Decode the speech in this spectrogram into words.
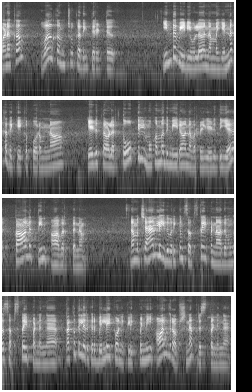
வணக்கம். வெல்கம் டு கதை திரட்டு. இந்த வீடியோவில் நம்ம என்ன கதை கேட்க போகிறோம்னா எழுத்தாளர் தோப்பில் முகமது மீரான் அவர்கள் எழுதிய காலத்தின் ஆவர்த்தனம். நம்ம சேனலை இது வரைக்கும் சப்ஸ்கிரைப் பண்ணாதவங்க சப்ஸ்கிரைப் பண்ணுங்கள் பக்கத்தில் இருக்கிற பெல் ஐக்கானை கிளிக் பண்ணி ஆல்ங்கிற ஆப்ஷனை ப்ரெஸ் பண்ணுங்கள்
